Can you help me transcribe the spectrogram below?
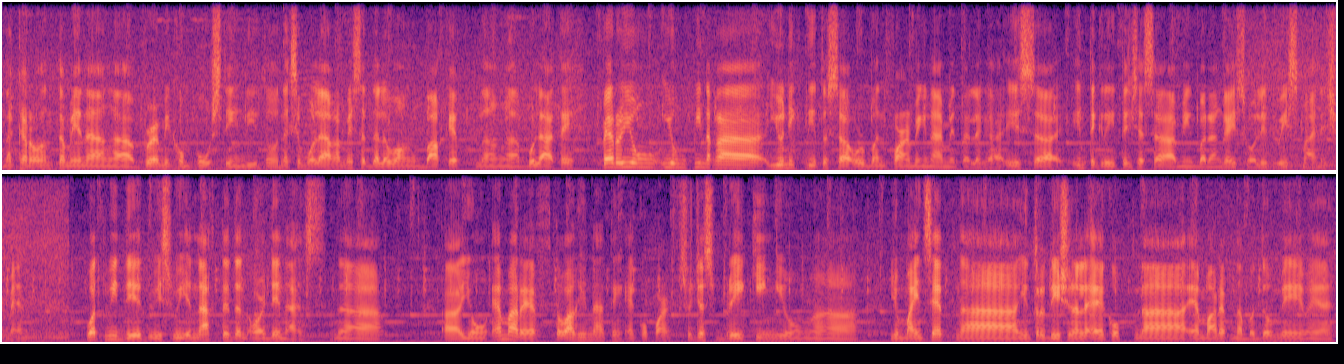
nagkaroon kami ng ah, vermicomposting dito. Nagsimula kami sa dalawang bucket ng ah, bulate. Pero yung yung pinaka unique dito sa urban farming namin talaga is ah, integrated siya sa aming barangay solid waste management. What we did is we enacted an ordinance na ah, yung MRF tawagin nating eco park. So just breaking yung ah, yung mindset na yung traditional eco na MRF na madumi. may-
